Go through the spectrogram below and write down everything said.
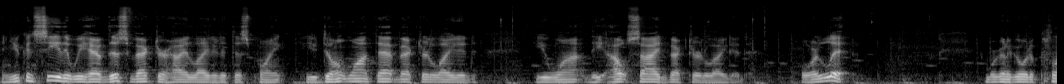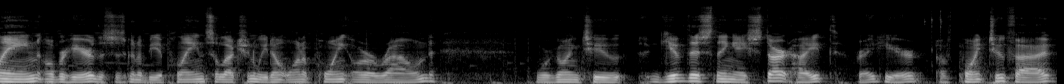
And you can see that we have this vector highlighted at this point. You don't want that vector lighted. You want the outside vector lighted or lit. We're going to go to plane over here. This is going to be a plane selection. We don't want a point or a round. We're going to give this thing a start height right here of 0.25.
